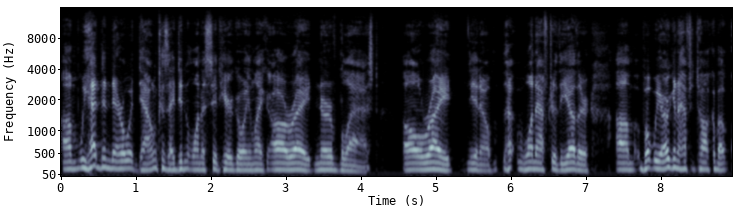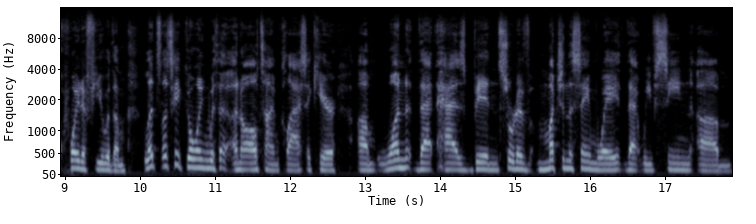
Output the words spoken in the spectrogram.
Um, we had to narrow it down because I didn't want to sit here going like, all right, Nerve Blast all right, you know, one after the other. Um, but we are going to have to talk about quite a few of them. Let's let's get going with a, an all-time classic here. Um, one that has been sort of much in the same way that we've seen um,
